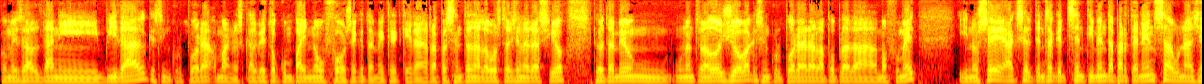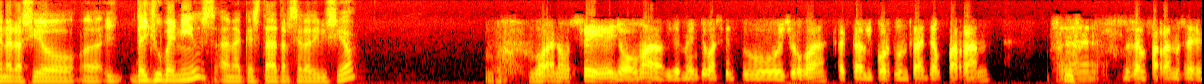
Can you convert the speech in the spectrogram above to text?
com és el Dani Vidal, que s'incorpora... Home, no és que el Beto Company no ho fos, eh? que també crec que era representant representant de la vostra generació, però també un, un entrenador jove que s'incorpora ara a la Pobla de Mafumet. I no sé, Àxel, tens aquest sentiment de pertenença a una generació eh, de juvenils en aquesta tercera divisió? Bueno, sí, jo, home, evidentment jo me sento jove, crec que li porto uns anys en Ferran. Eh, no sé, en Ferran, no sé,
